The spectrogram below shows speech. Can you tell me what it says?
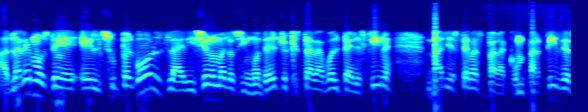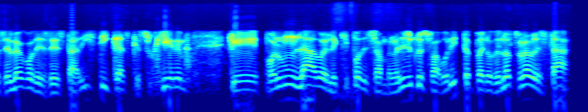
Hablaremos del el Super Bowl, la edición número 58 que está a la vuelta de la esquina. Varios temas para compartir, desde luego, desde estadísticas que sugieren que, por un lado, el equipo de San Francisco es favorito, pero del otro lado está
